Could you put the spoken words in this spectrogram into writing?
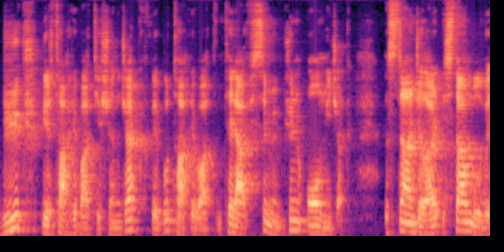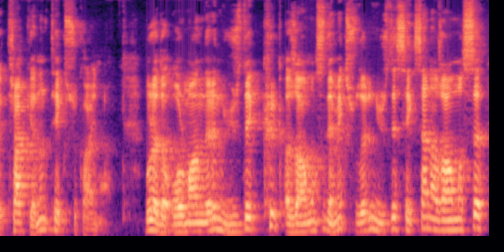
büyük bir tahribat yaşanacak ve bu tahribatın telafisi mümkün olmayacak. Istrancalar İstanbul ve Trakya'nın tek su kaynağı. Burada ormanların %40 azalması demek suların %80 azalması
